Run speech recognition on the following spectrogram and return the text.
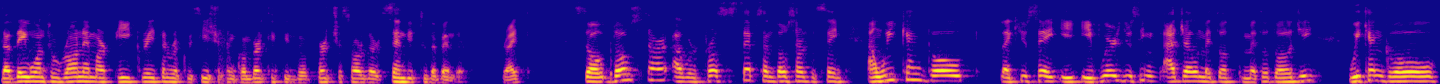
that they want to run MRP, create a requisition, and convert it into a purchase order, send it to the vendor, right? So those are our process steps, and those are the same. And we can go, like you say, if we're using agile method methodology, we can go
